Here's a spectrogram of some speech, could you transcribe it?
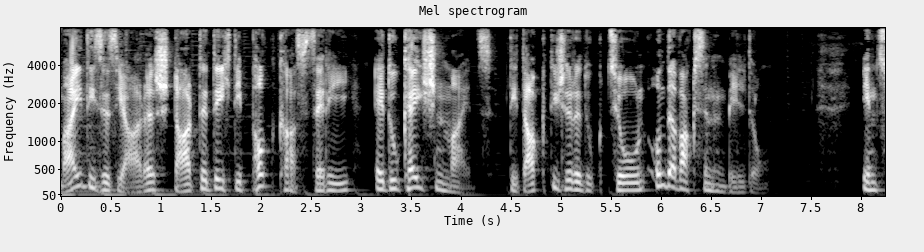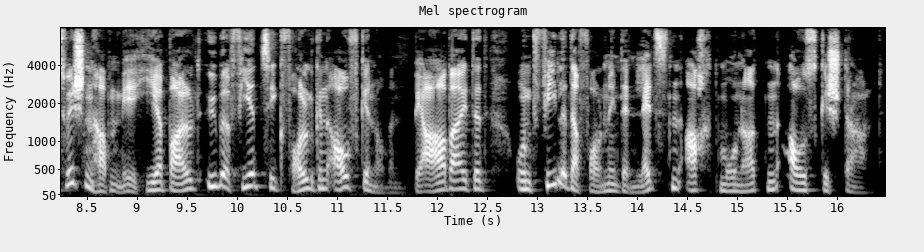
Mai dieses Jahres startete ich die Podcast-Serie Education Minds, didaktische Reduktion und Erwachsenenbildung. Inzwischen haben wir hier bald über 40 Folgen aufgenommen, bearbeitet und viele davon in den letzten acht Monaten ausgestrahlt.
